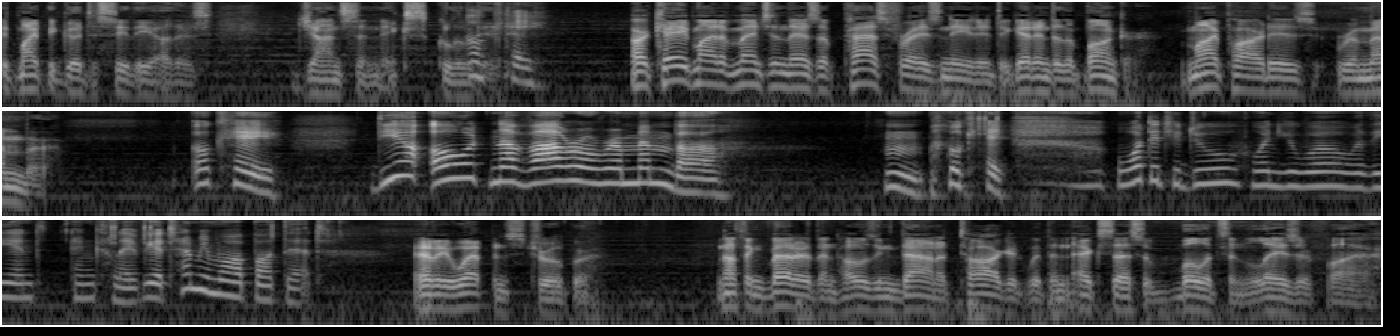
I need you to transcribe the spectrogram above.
it might be good to see the others. Johnson excluded. Okay. Arcade might have mentioned there's a passphrase needed to get into the bunker. My part is remember. Okay. Dear old Navarro, remember. Hmm, okay. What did you do when you were with the en- Enclave? Yeah, tell me more about that. Heavy weapons trooper. Nothing better than hosing down a target with an excess of bullets and laser fire.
